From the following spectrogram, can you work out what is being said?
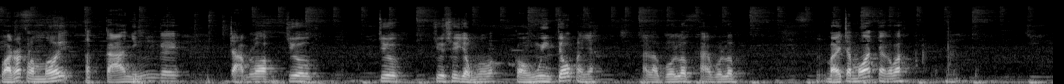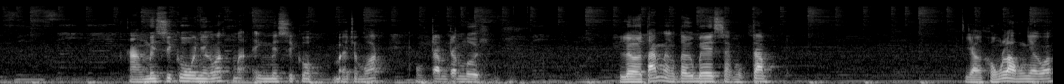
và rất là mới. Tất cả những cái trạm loa chưa chưa chưa sử dụng luôn còn nguyên chốt này nha. Hay là volume hai volume. 700W nha các bác hàng Mexico nha các bác. Mắt in Mexico 700W 110 L84B sạc 100 dàn khủng long nha các bác.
